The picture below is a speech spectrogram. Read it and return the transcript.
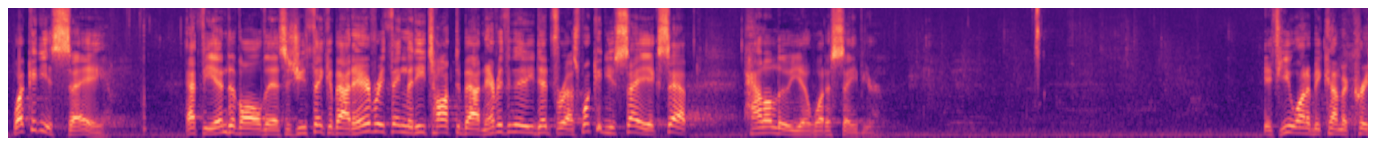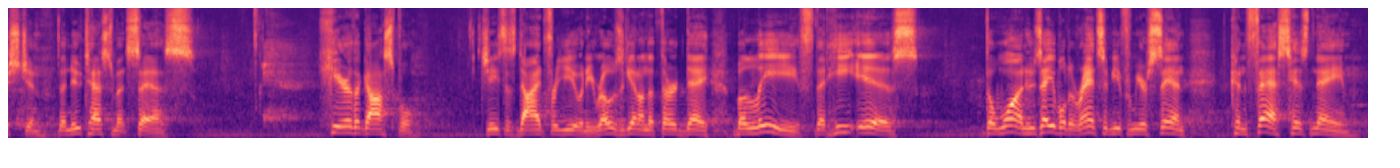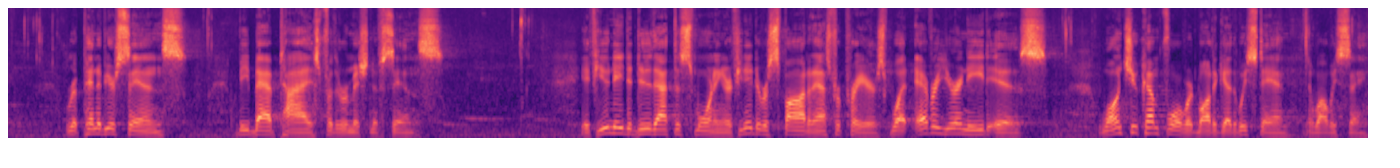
What could you say at the end of all this, as you think about everything that he talked about and everything that he did for us, what could you say except, Hallelujah, what a Savior? If you want to become a Christian, the New Testament says, hear the gospel. Jesus died for you and he rose again on the third day. Believe that he is the one who's able to ransom you from your sin. Confess his name. Repent of your sins. Be baptized for the remission of sins. If you need to do that this morning, or if you need to respond and ask for prayers, whatever your need is, won't you come forward while together we stand and while we sing?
